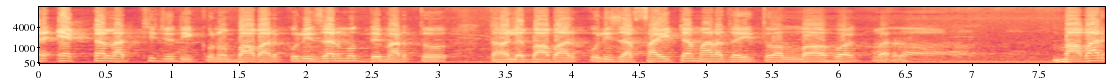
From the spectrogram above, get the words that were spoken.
এর একটা লাথি যদি কোনো বাবার কলিজার মধ্যে মারতো, তাহলে বাবার কলিজা ফাইটা মারা যাইতো। আল্লাহ আকবার। বাবার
